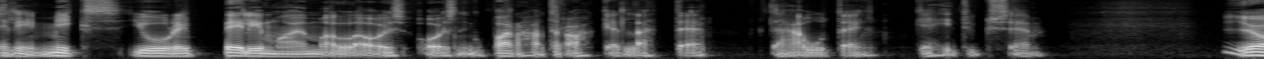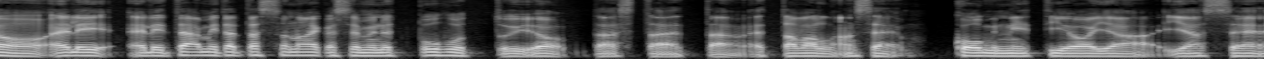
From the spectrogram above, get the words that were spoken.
eli miksi juuri pelimaailmalla olisi, olisi niin parhaat rahkeet lähteä tähän uuteen kehitykseen. Joo, eli, eli tämä mitä tässä on aikaisemmin nyt puhuttu jo tästä, että, että tavallaan se kognitio ja, ja se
